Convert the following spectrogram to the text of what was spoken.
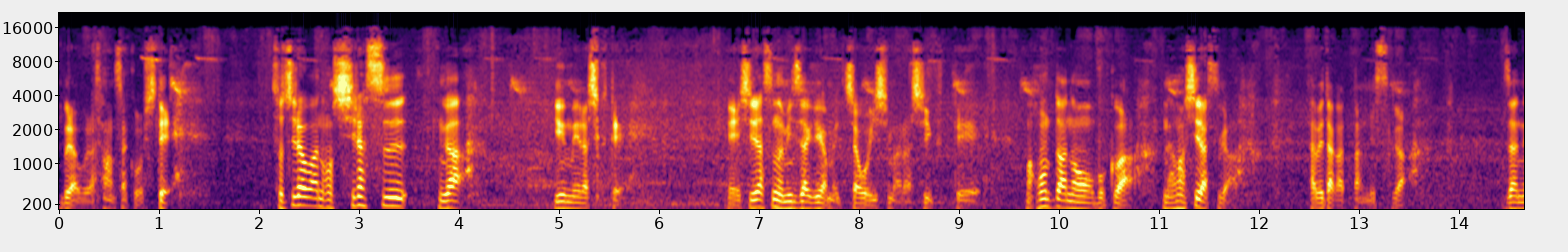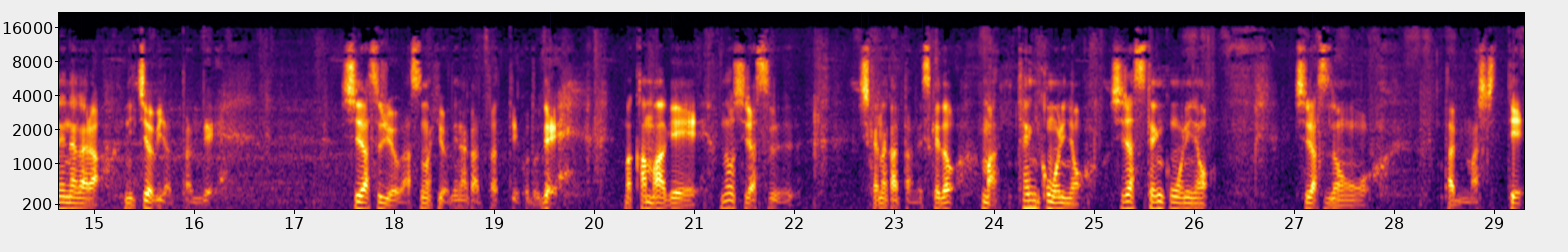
ぶらぶら散策をしてそちらはあのしらすが有名らしくて、えー、しらすの水揚げがめっちゃ多い島らしくて、まあ、本当あの僕は生しらすが食べたかったんですが残念ながら日曜日だったんでしらす漁がその日は出なかったっていうことで、まあ、釜揚げのしらすしかなかったんですけど、まあ、てんこ盛りの、しらすてんこ盛りのしらす丼を食べまして、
